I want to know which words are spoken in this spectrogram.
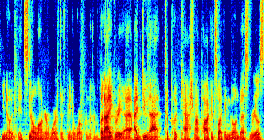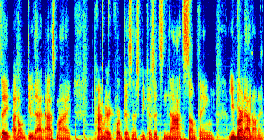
you know, it, it's no longer worth it for me to work with them. But I agree. I, I do that to put cash in my pocket so I can go invest in real estate. I don't do that as my primary core business because it's not something you burn out on it.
